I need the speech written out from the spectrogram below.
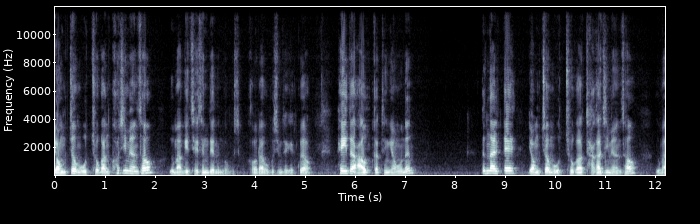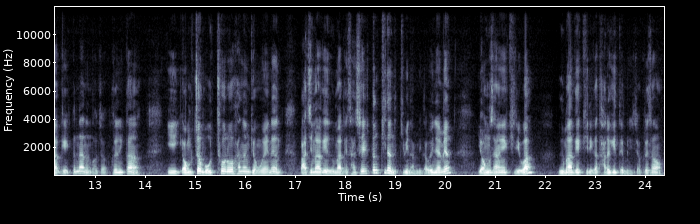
0.5초간 커지면서 음악이 재생되는 거라고 보시면 되겠고요. 페이드 아웃 같은 경우는 끝날 때 0.5초가 작아지면서 음악이 끝나는 거죠. 그러니까 이 0.5초로 하는 경우에는 마지막에 음악이 사실 끊기는 느낌이 납니다. 왜냐하면 영상의 길이와 음악의 길이가 다르기 때문이죠. 그래서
